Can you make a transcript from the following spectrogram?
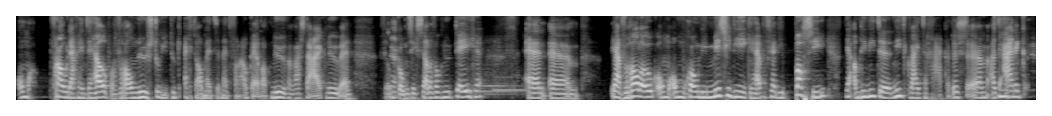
om vrouwen daarin te helpen. Vooral nu stoei je natuurlijk echt wel met, met van, oké, wat nu? En waar sta ik nu? En veel Ja. komen zichzelf ook nu tegen. En ehm, ja, vooral ook om, om gewoon die missie die ik heb, of ja, die passie, ja, om die niet, te, niet kwijt te raken. Dus ehm, uiteindelijk,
